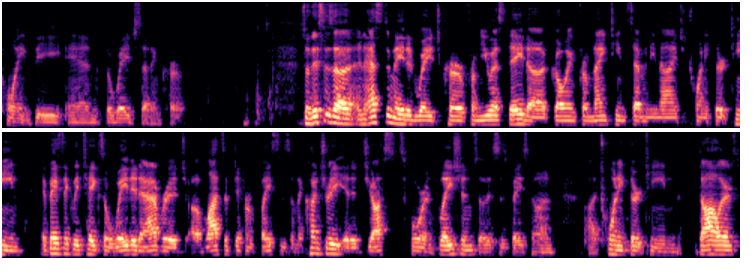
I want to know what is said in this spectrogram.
point B in the wage setting curve. So this is a, an estimated wage curve from US data going from 1979 to 2013 it basically takes a weighted average of lots of different places in the country. It adjusts for inflation. So this is based on uh, 2013 dollars.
